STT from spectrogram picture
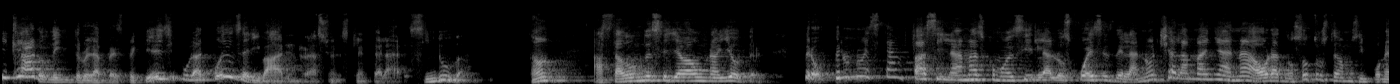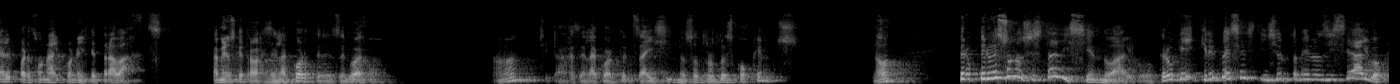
Y claro, dentro de la perspectiva discipular puedes derivar en relaciones clientelares, sin duda. ¿no? Hasta dónde se lleva una y otra. Pero, pero no es tan fácil nada más como decirle a los jueces de la noche a la mañana, ahora nosotros te vamos a imponer el personal con el que trabajas. A menos que trabajes en la corte, desde luego. Si trabajas en la corte, pues ahí sí nosotros lo escogemos. ¿No? Pero, pero eso nos está diciendo algo. Creo que, creo que esa distinción también nos dice algo.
